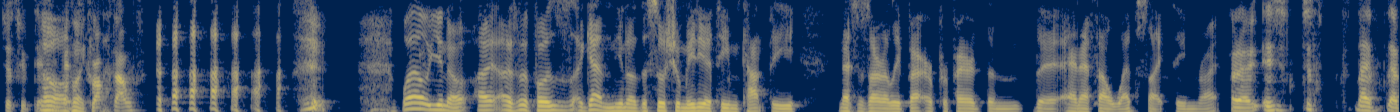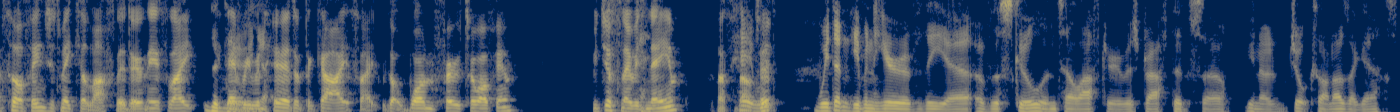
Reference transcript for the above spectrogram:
just with different oh, bits cropped out. well, you know, I, I, suppose again, you know, the social media team can't be necessarily better prepared than the NFL website team, right? I know, it's just that sort of things just make you laugh. They don't. It's like you never even yeah. heard of the guy. It's like we got one photo of him. We just know his name. That's hey, about we, it. We didn't even hear of the uh, of the school until after he was drafted. So you know, jokes on us, I guess.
